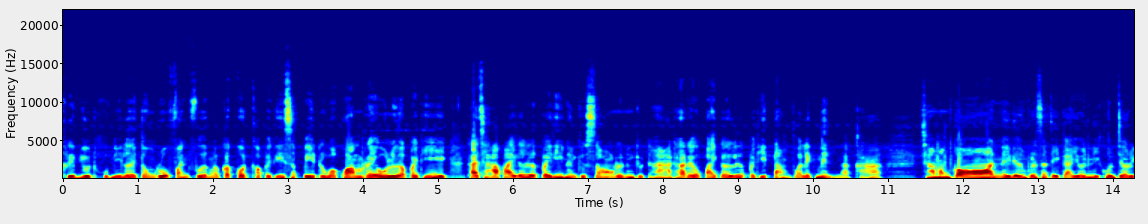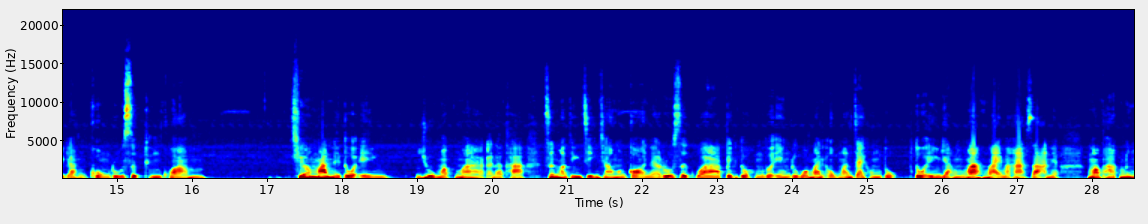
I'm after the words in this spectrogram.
คลิป YouTube นี่เลยตรงรูปฟันเฟือง แล้วก็กดเข้าไปที่สปีดหรือว่าความเร็วเลือกไปที่ ถ้าช้าไปก็เลือกไปที่ 1.2 หรือ 1.5 ถ้าเร็วไปก็เลือกไปที่ต่ำกว่าเลขหนึ่งนะคะ ชาวมังกรในเดือนพฤศจิกายนนี้คุณจะยังคงรู้สึกถึงความเชื่อมั่นในตัวเองอยู่มากๆนะคะ ซึ่งเอาจริง ๆ ชาวมังกรเนี่ยรู้สึกว่าเป็นตัวของตัวเองหรือว่ามั่นอกมั่นใจของตัว ตัวเองอย่างมากมายมหาศาลเนี่ยมาพักหนึ่ง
